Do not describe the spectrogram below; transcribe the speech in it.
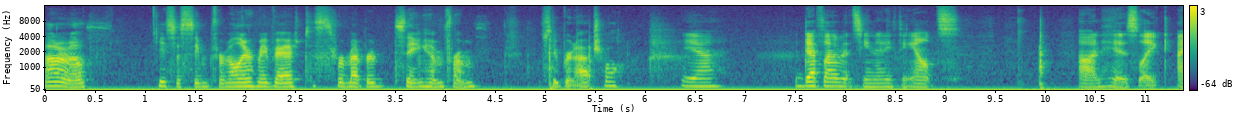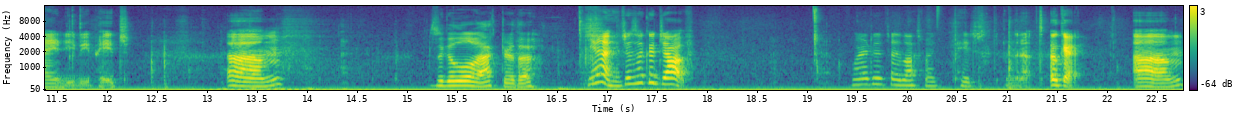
I don't know. He just seemed familiar. Maybe I just remembered seeing him from Supernatural. yeah, I definitely haven't seen anything else on his like IMDb page. Um, He's a good little actor, though. yeah, he does a good job. Where did I lost my page in the notes? Okay, um.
